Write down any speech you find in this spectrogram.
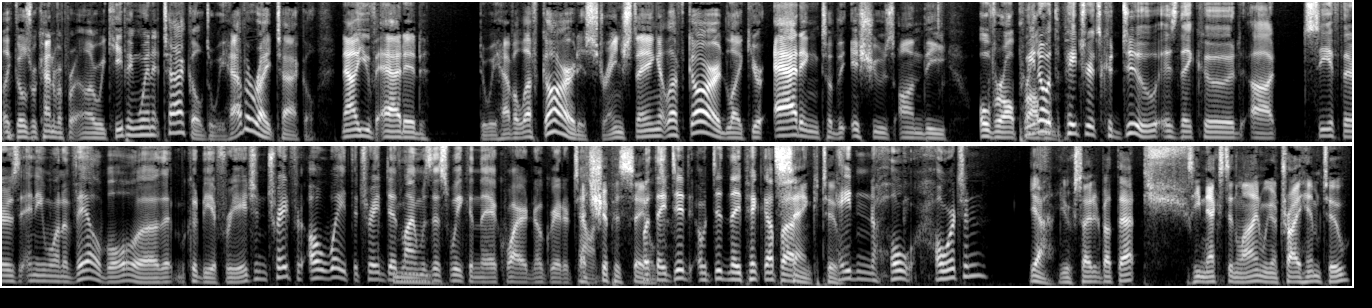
Like those were kind of a. Are we keeping Wynn at tackle? Do we have a right tackle? Now you've added. Do we have a left guard? Is Strange staying at left guard? Like you're adding to the issues on the overall Well, problem. you know what the Patriots could do is they could uh, see if there's anyone available uh, that could be a free agent. Trade for. Oh wait, the trade deadline was this week, and they acquired no greater talent. ship has sailed. But they did. Oh, didn't they pick up a Sank, too. Hayden Ho- Howerton? yeah, you excited about that? Is he next in line? We're gonna try him too.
